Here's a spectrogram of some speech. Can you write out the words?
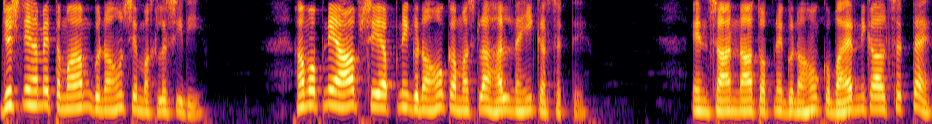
جس نے ہمیں تمام گناہوں سے مخلصی دی۔ ہم اپنے آپ سے اپنے گناہوں کا مسئلہ حل نہیں کر سکتے۔ انسان نہ تو اپنے گناہوں کو باہر نکال سکتا ہے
